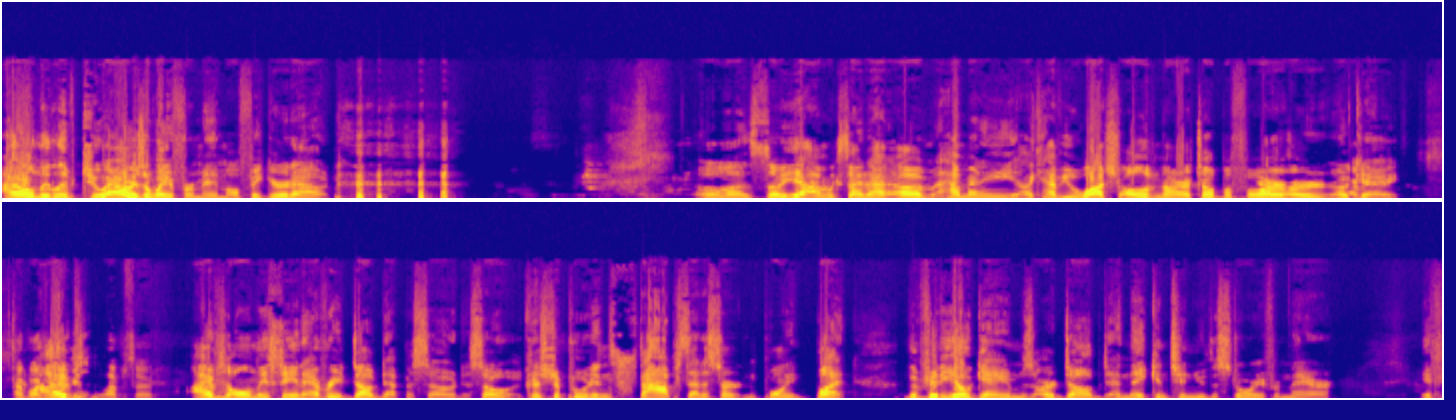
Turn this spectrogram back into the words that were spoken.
I only live two hours away from him. I'll figure it out. uh, so yeah, I'm excited. Um, how many like have you watched all of Naruto before? Yes, or okay. I've watched I've- every single episode. I've only seen every dubbed episode. So because Shippuden stops at a certain point, but the video games are dubbed and they continue the story from there. If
